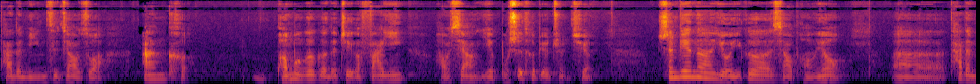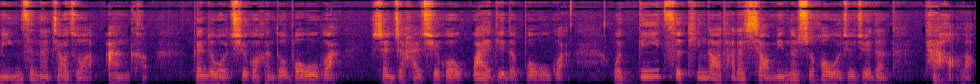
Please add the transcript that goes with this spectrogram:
它的名字叫做。安可，鹏鹏哥哥的这个发音好像也不是特别准确。身边呢有一个小朋友，呃，他的名字呢叫做安可，跟着我去过很多博物馆，甚至还去过外地的博物馆。我第一次听到他的小名的时候，我就觉得太好了，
